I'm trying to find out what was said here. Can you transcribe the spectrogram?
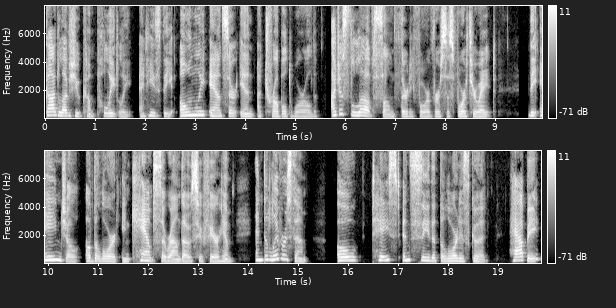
God loves you completely, and He's the only answer in a troubled world. I just love Psalm 34, verses 4 through 8. The angel of the Lord encamps around those who fear Him and delivers them. Oh, taste and see that the Lord is good. Happy,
